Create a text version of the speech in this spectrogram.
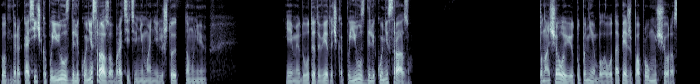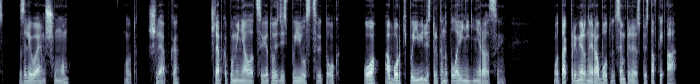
Вот, например, косичка появилась далеко не сразу, обратите внимание, или что это там у нее. Я имею в виду, вот эта веточка появилась далеко не сразу. Поначалу ее тупо не было. Вот опять же, попробуем еще раз. Заливаем шумом. Вот, шляпка. Шляпка поменяла цвет, вот здесь появился цветок. О, оборки появились только на половине генерации. Вот так примерно и работают сэмплеры с приставкой А.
